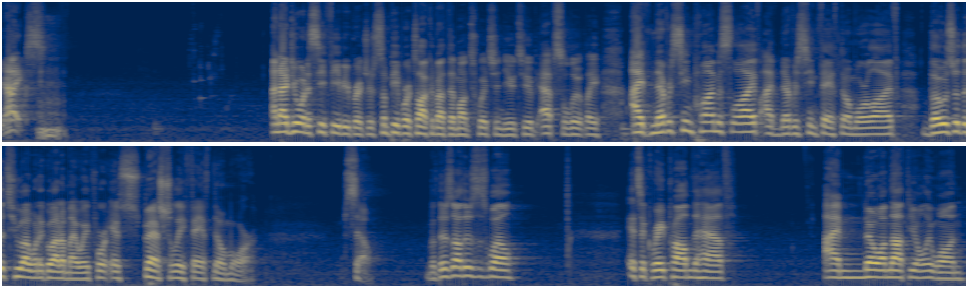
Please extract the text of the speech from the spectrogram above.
Yikes. And I do want to see Phoebe Bridgers. Some people are talking about them on Twitch and YouTube. Absolutely. I've never seen Primus live. I've never seen Faith No More live. Those are the two I want to go out of my way for, especially Faith No More. So, but there's others as well. It's a great problem to have. I know I'm not the only one.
